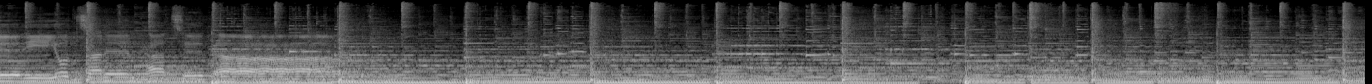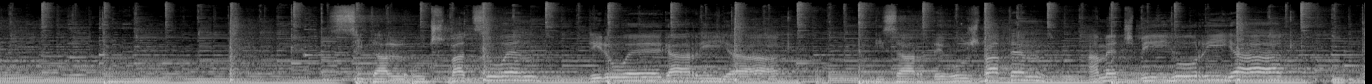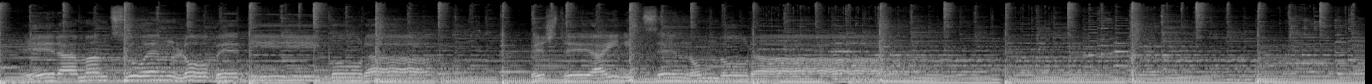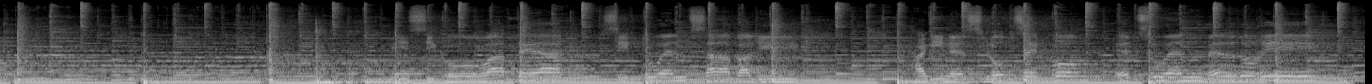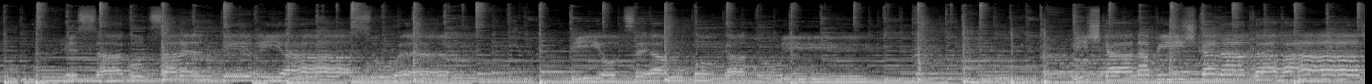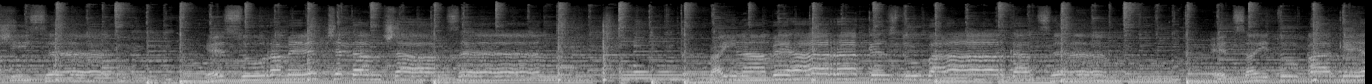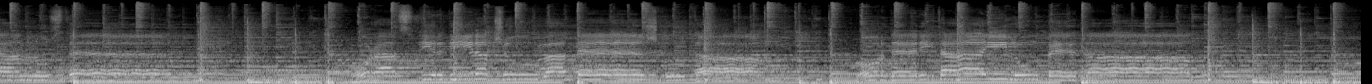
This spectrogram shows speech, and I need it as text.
eriotzaren hatzetan. Zital huts bat zuen diru egarriak. Gizarte hus baten amets bihurriak. Eraman zuen lobedikora Beste hainitzen ondora. Biziko ateak zituen zabalik. Haginez lotzeko ez zuen beldurrik Ezagutzaren tirria zuen. Biotzean kokaturik Piskana, piskana kahasi zen. Gezurra metxetan txartzen baina beharrak ez du barkatzen, ez zaitu bakean luzten. Horaz dirdiratxu bat eskutan, gorderik ta ilunpetan,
